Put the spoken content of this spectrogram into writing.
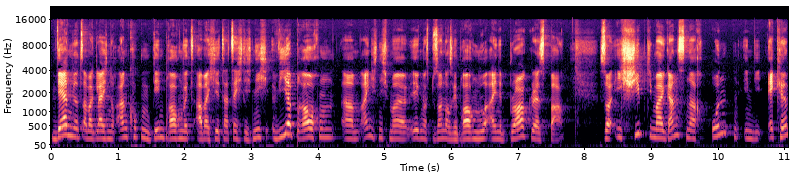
Werden wir uns aber gleich noch angucken. Den brauchen wir jetzt aber hier tatsächlich nicht. Wir brauchen ähm, eigentlich nicht mal irgendwas Besonderes. Wir brauchen nur eine Progress Bar. So, ich schiebe die mal ganz nach unten in die Ecke.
